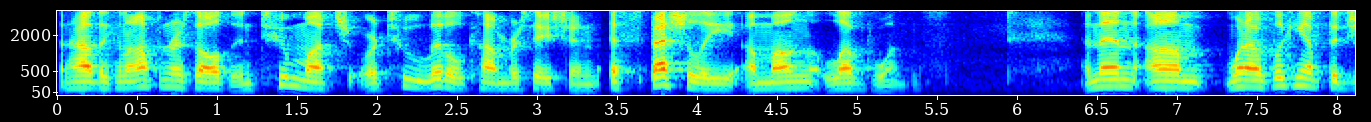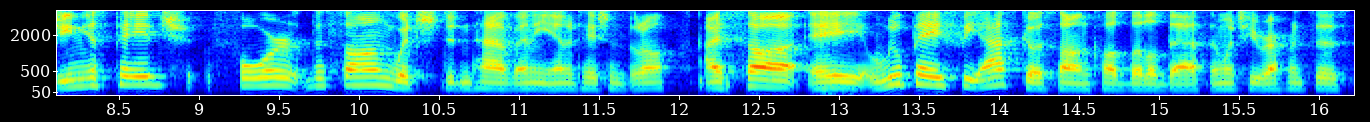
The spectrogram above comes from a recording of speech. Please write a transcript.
and how they can often result in too much or too little conversation, especially among loved ones. And then um, when I was looking up the Genius page for the song, which didn't have any annotations at all, I saw a Lupe Fiasco song called Little Death, in which he references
